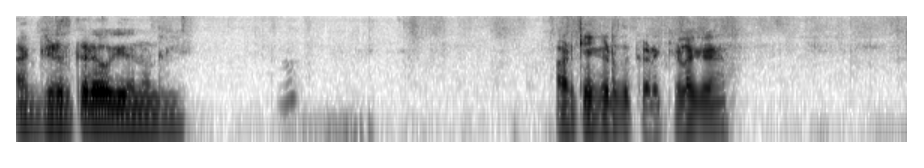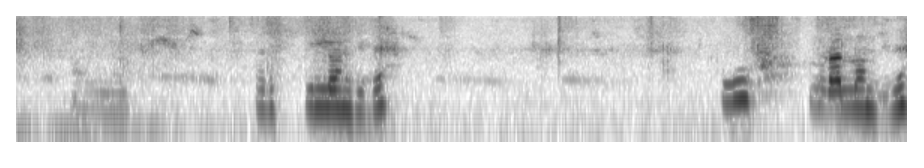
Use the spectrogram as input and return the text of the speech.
ಆ ಗಿಡದ ಕಡೆ ಹೋಗಿದೆ ನೋಡಿ ಇಲ್ಲಿ. ಅಡಿಕೆ ಗಿಡದ ಕಡೆ ಕೆಳಗೆ. ಇಲ್ಲೊಂದಿದೆ. ನೋಡಿ ಅಲ್ಲೊಂದಿದೆ.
